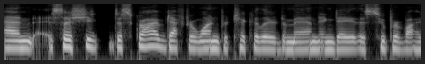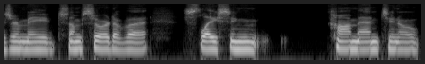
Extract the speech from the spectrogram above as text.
And so she described after one particular demanding day, the supervisor made some sort of a slicing comment, you know,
